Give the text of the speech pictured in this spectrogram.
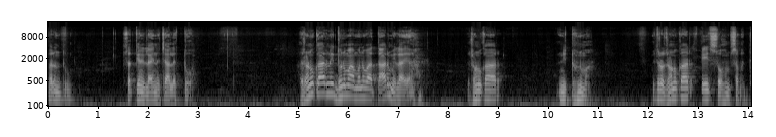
પરંતુ સત્યની લાઈને ચાલે તો. રણુકારની ધૂનમાં મનવા તાર મિલાયા. રણુકારની ધૂનમાં. મિત્રો, રણુકાર એ જ સોહમ શબ્દ.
